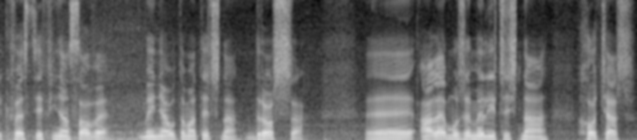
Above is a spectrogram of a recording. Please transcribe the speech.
e, kwestie finansowe, myjnia automatyczna, droższa, ale możemy liczyć na chociaż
